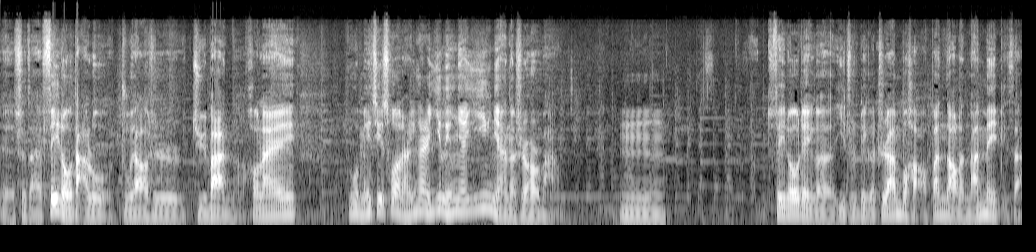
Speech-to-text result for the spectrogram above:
呃是在非洲大陆主要是举办的。后来如果没记错的话，应该是一零年、一一年的时候吧，嗯。非洲这个一直这个治安不好，搬到了南美比赛，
